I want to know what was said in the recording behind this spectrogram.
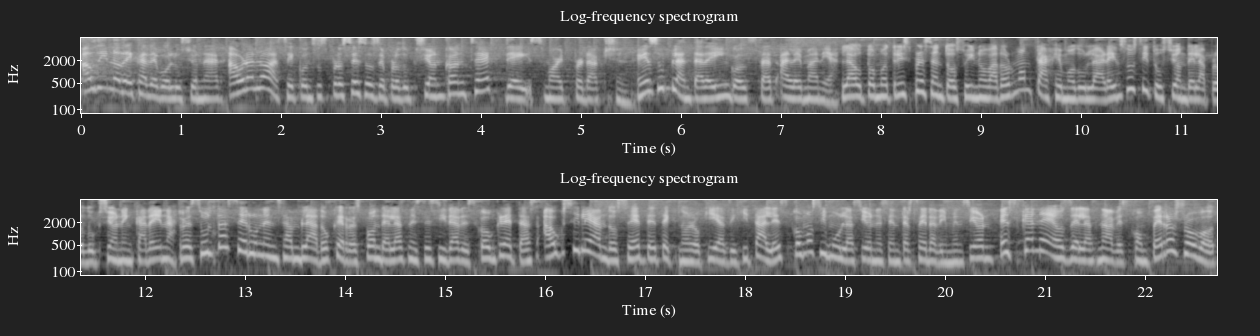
Audi no deja de evolucionar, ahora lo hace con sus procesos de producción con Tech Day Smart Production en su planta de Ingolstadt, Alemania. La automotriz presentó su innovador montaje modular en sustitución de la producción en cadena. Resulta ser un ensamblado que responde a las necesidades concretas auxiliándose de tecnologías digitales como simulaciones en tercera dimensión, escaneos de las naves con perros robot,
